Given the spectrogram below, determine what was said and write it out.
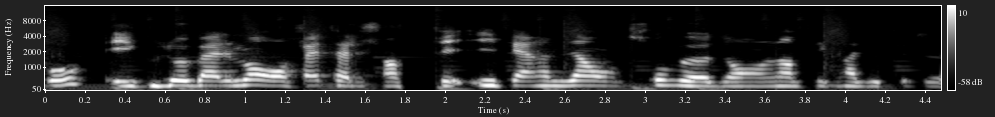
haut. Et globalement, en fait, elle s'inscrit hyper bien, on trouve, dans l'intégralité de,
